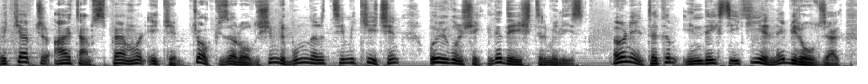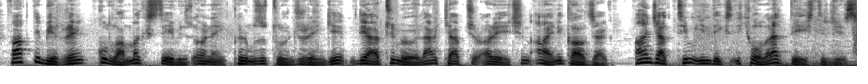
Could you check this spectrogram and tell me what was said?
ve Capture Item Spammer 2. Çok güzel oldu. Şimdi bunları Team 2 için uygun şekilde değiştirmeliyiz. Örneğin takım indeksi 2 yerine 1 olacak. Farklı bir renk kullanmak isteyebiliriz. Örneğin kırmızı turuncu rengi diğer tüm öğeler Capture Array için aynı kalacak. Ancak Team Index 2 olarak değiştireceğiz.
